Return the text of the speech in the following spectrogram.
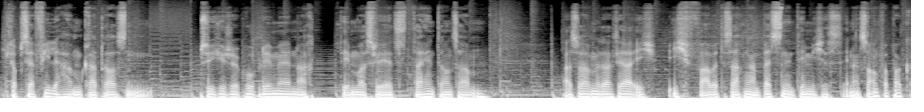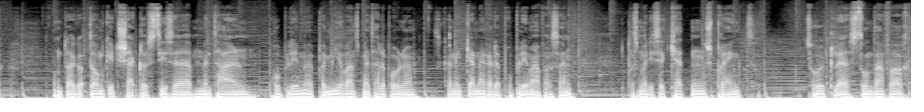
ich glaube, sehr viele haben gerade draußen psychische Probleme nach dem, was wir jetzt da hinter uns haben. Also haben wir gedacht, ja, ich, ich verarbeite Sachen am besten, indem ich es in einen Song verpacke. Und da, darum geht Shackles, diese mentalen Probleme. Bei mir waren es mentale Probleme. Es können generelle Probleme einfach sein, dass man diese Ketten sprengt, zurücklässt und einfach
